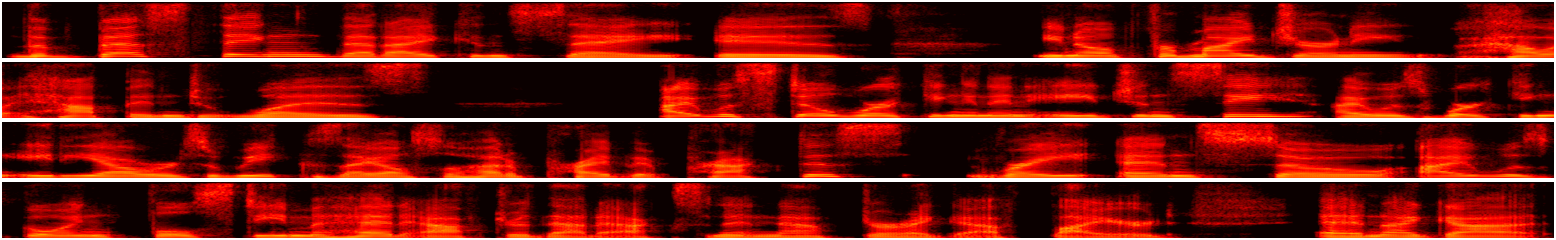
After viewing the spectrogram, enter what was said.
the best thing that I can say is, you know, for my journey, how it happened was I was still working in an agency. I was working 80 hours a week because I also had a private practice, right? And so I was going full steam ahead after that accident, after I got fired. And I got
